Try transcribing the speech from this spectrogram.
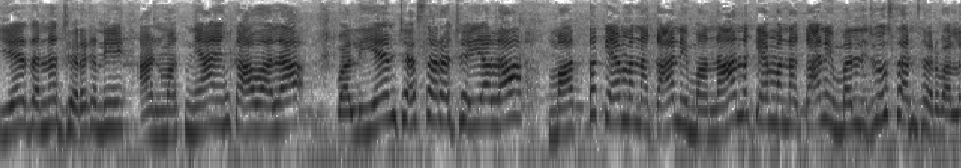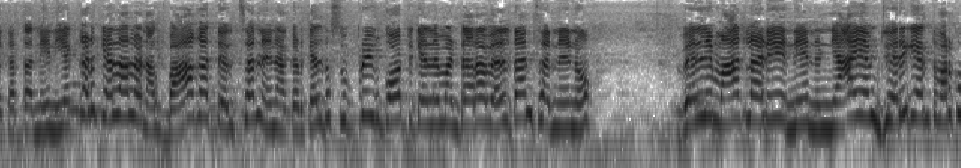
ఏదన్నా జరగని అండ్ మాకు న్యాయం కావాలా? వాళ్ళు ఏం చేస్తారో చెయ్యాలా? మా అత్తకేమన్నా కానీ మా నాన్నకేమన్నా కానీ మళ్ళీ చూస్తాను సార్ వాళ్ళ కథ. నేను ఎక్కడికి వెళ్ళాలో నాకు బాగా తెలుసు. నేను అక్కడికి వెళ్తే సుప్రీం కోర్టుకి వెళ్ళమంటారా? వెళ్తాను సార్ నేను. వెళ్ళి మాట్లాడి నేను న్యాయం జరిగేంత వరకు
